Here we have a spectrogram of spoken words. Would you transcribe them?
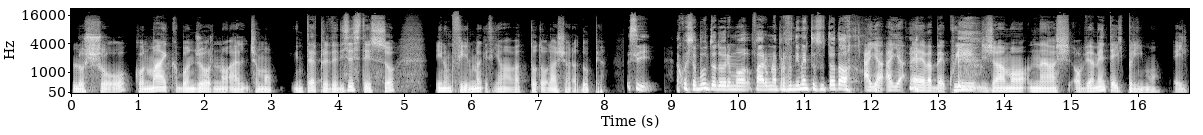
lo show con Mike Bongiorno, al, diciamo, interprete di se stesso, in un film che si chiamava Totò lascia raddoppia. Sì, a questo punto dovremmo fare un approfondimento su Totò. Aia, aia, eh vabbè, qui diciamo, nasce, ovviamente il primo, è il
